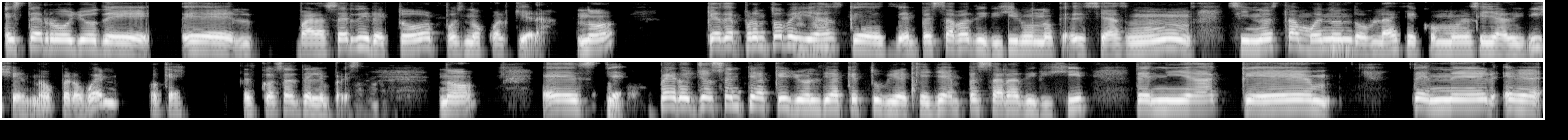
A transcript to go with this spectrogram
este rollo de, para ser director, pues no cualquiera, ¿no? Que de pronto veías que empezaba a dirigir uno que decías, mm, si no es tan bueno en doblaje, ¿cómo es que ella dirige? ¿No? Pero bueno, ok cosas de la empresa, ¿no? Este, pero yo sentía que yo el día que tuviera que ya empezar a dirigir, tenía que tener, eh,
